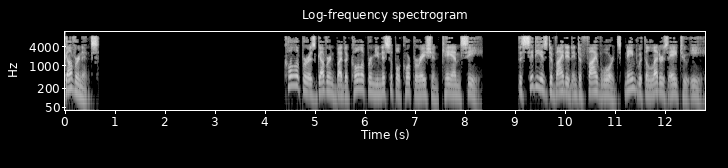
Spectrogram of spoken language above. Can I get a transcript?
Governance Kolhapur is governed by the Kolhapur Municipal Corporation The city is divided into five wards, named with the letters A to E.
